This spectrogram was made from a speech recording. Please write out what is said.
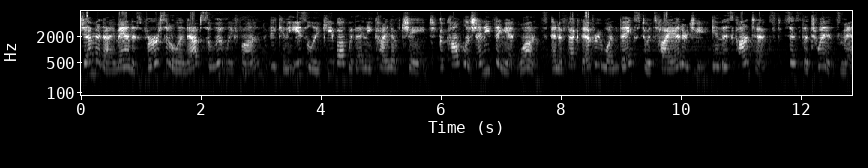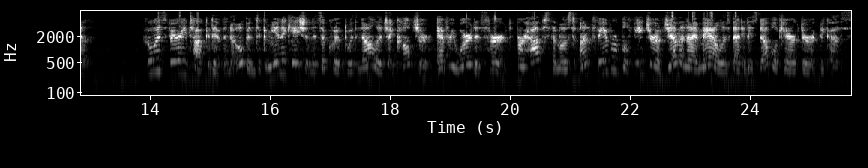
Gemini Man is versatile and absolutely fun. It can easily keep up with any kind of change, accomplish anything at once, and affect everyone thanks to its high energy. In this context, since the twins man, who is very talkative and open to communication, is equipped with knowledge and culture, every word is heard. Perhaps the most unfavorable feature of Gemini male is that it is double character because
